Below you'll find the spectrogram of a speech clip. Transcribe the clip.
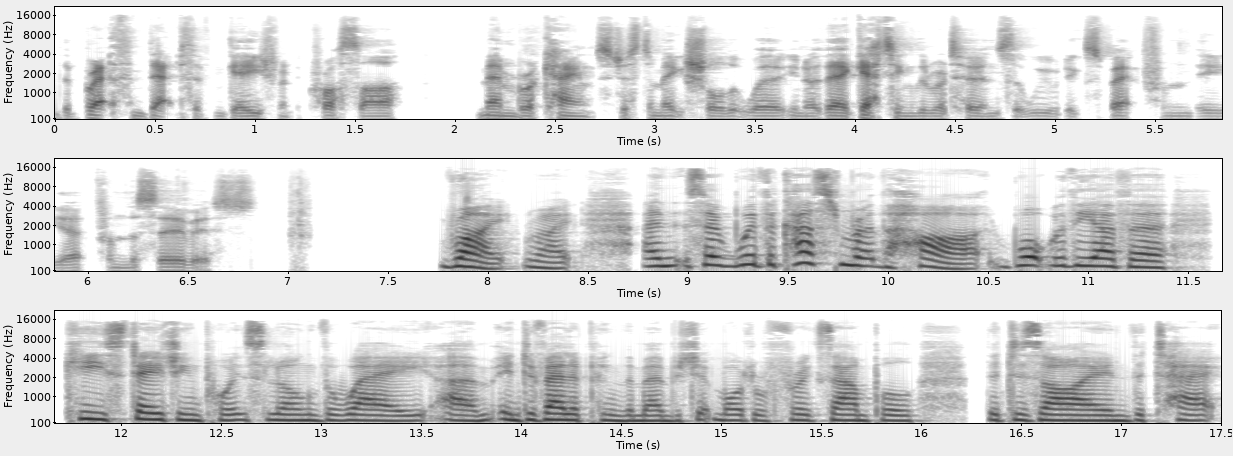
the breadth and depth of engagement across our member accounts just to make sure that we're you know they're getting the returns that we would expect from the uh, from the service Right, right. And so, with the customer at the heart, what were the other key staging points along the way um, in developing the membership model? For example, the design, the tech.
